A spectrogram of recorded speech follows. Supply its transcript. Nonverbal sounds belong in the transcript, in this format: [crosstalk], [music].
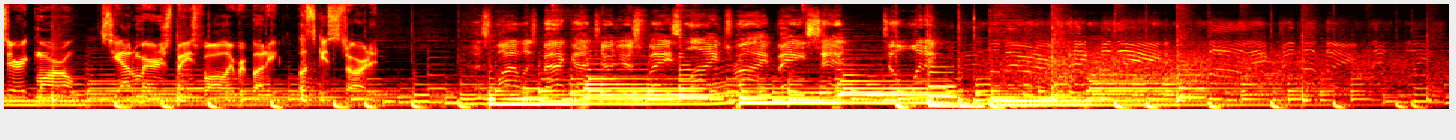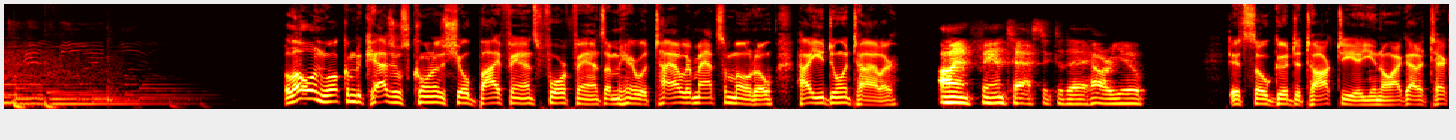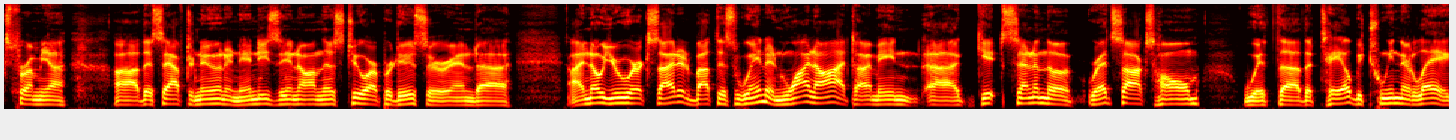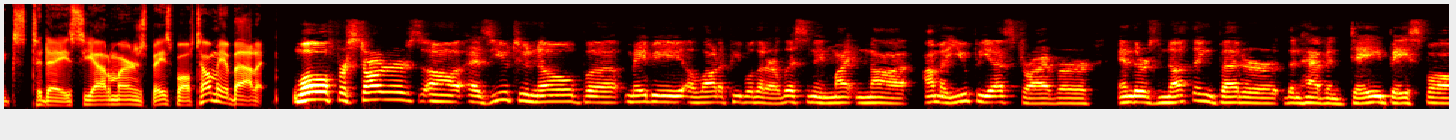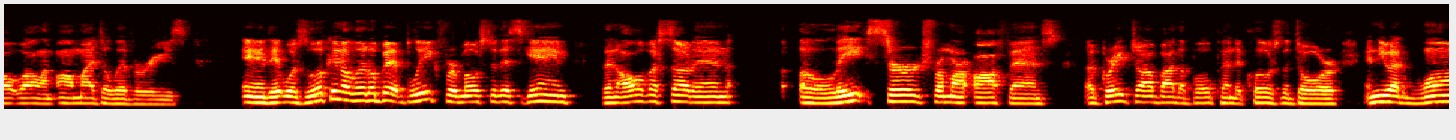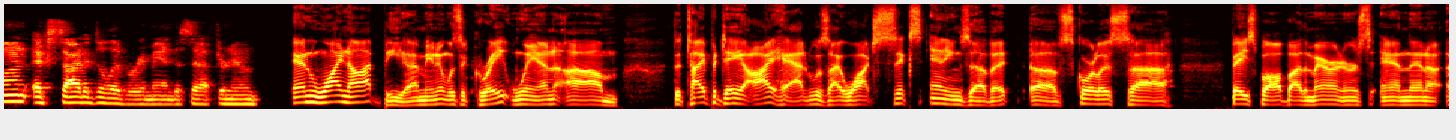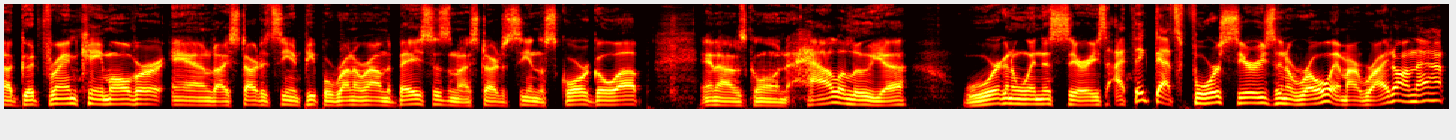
name's Eric Morrow. Seattle Mariners baseball, everybody. Let's get started. The smile is back on Junior's face. Line drive, base hit to win it. The Mariners take the lead, five to nothing. Hello and welcome to Casuals Corner, the show by fans, for fans. I'm here with Tyler Matsumoto. How you doing, Tyler? I am fantastic today. How are you? It's so good to talk to you. You know, I got a text from you uh, this afternoon, and Indy's in on this too, our producer. And uh, I know you were excited about this win, and why not? I mean, uh, get sending the Red Sox home with uh, the tail between their legs today, Seattle Mariners baseball. Tell me about it. Well, for starters, uh, as you two know, but maybe a lot of people that are listening might not, I'm a UPS driver, and there's nothing better than having day baseball while I'm on my deliveries. And it was looking a little bit bleak for most of this game. Then all of a sudden, a late surge from our offense, a great job by the bullpen to close the door, and you had one excited delivery man this afternoon. And why not be? I mean, it was a great win. Um, the type of day I had was I watched six innings of it, of scoreless uh, baseball by the Mariners, and then a, a good friend came over, and I started seeing people run around the bases, and I started seeing the score go up, and I was going, Hallelujah. We're going to win this series. I think that's four series in a row. Am I right on that?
